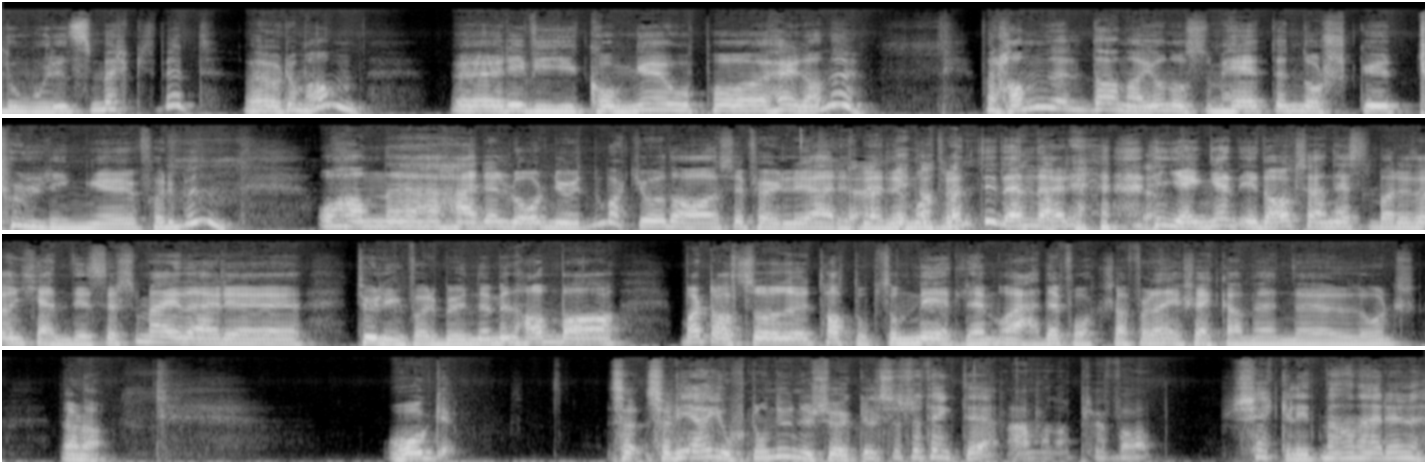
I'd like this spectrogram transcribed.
Lorentz Mørktvedt, har hørt om han? Eh, revykonge oppe på Høylandet. For han danna jo noe som het Norsk Tullingforbund. Og han eh, herre lord Newton ble jo da selvfølgelig æresmedlem omtrent i den der gjengen. I dag så er det nesten bare sånne kjendiser som er i det der uh, Tullingforbundet, men han var, ble altså tatt opp som medlem, og er det fortsatt, for det jeg sjekka med en uh, lord der, da. Og, så, så, vi har gjort noen undersøkelser, så tenkte jeg ja, men da prøve å sjekke litt med han herre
